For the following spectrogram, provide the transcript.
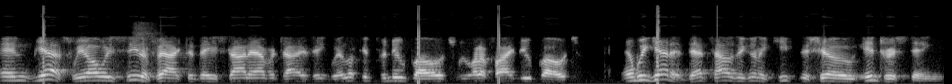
And yes, we always see the fact that they start advertising. We're looking for new boats. We want to find new boats, and we get it. That's how they're going to keep the show interesting.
